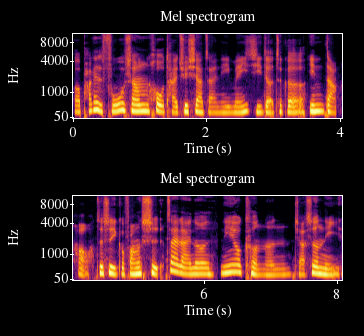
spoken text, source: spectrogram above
呃 p a c k a g e 服务商后台去下载你每一集的这个音档，好，这是一个方式。再来呢，你也有可能假设你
